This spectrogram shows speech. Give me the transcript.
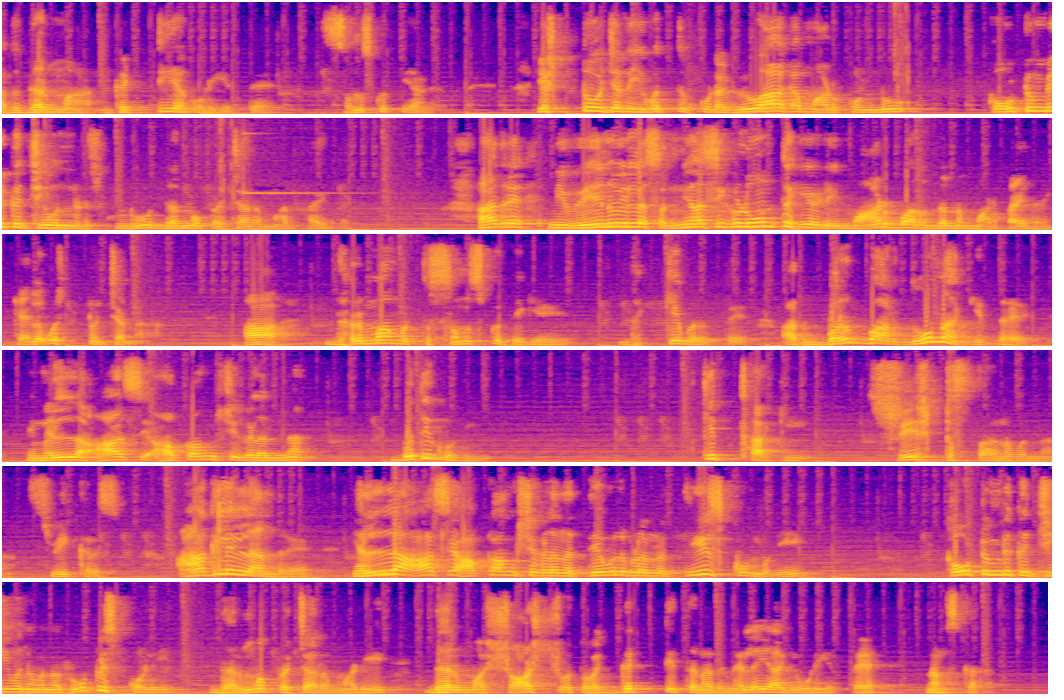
ಅದು ಧರ್ಮ ಗಟ್ಟಿಯಾಗಿ ಉಳಿಯುತ್ತೆ ಸಂಸ್ಕೃತಿ ಆಗುತ್ತೆ ಎಷ್ಟೋ ಜನ ಇವತ್ತು ಕೂಡ ವಿವಾಹ ಮಾಡಿಕೊಂಡು ಕೌಟುಂಬಿಕ ಜೀವನ ನಡೆಸ್ಕೊಂಡು ಧರ್ಮ ಪ್ರಚಾರ ಮಾಡ್ತಾ ಇದ್ದಾರೆ. ಆದರೆ ನೀವೇನೂ ಇಲ್ಲ ಸನ್ಯಾಸಿಗಳು ಅಂತ ಹೇಳಿ ಮಾಡಬಾರ್ದನ್ನು ಮಾಡ್ತಾ ಇದ್ದಾರೆ ಕೆಲವಷ್ಟು ಜನ. ಆ ಧರ್ಮ ಮತ್ತು ಸಂಸ್ಕೃತಿಗೆ ಧಕ್ಕೆ ಬರುತ್ತೆ. ಅದು ಬರಬಾರ್ದು ಆಗಿದ್ದರೆ ನಿಮ್ಮೆಲ್ಲ ಆಸೆ, ಆಕಾಂಕ್ಷೆಗಳನ್ನು ಬದಿಗೊಡಿ, ಕಿತ್ತಾಕಿ ಶ್ರೇಷ್ಠ ಸ್ಥಾನವನ್ನು ಸ್ವೀಕರಿಸಿ. ಆಗಲಿಲ್ಲ ಅಂದರೆ ಎಲ್ಲ ಆಸೆ ಆಕಾಂಕ್ಷೆಗಳನ್ನು ತೇವಲುಗಳನ್ನು ತೀರಿಸ್ಕೊಂಬಿಡಿ, ಕೌಟುಂಬಿಕ ಜೀವನವನ್ನು ರೂಪಿಸ್ಕೊಳ್ಳಿ, ಧರ್ಮ ಪ್ರಚಾರ ಮಾಡಿ, ಧರ್ಮ ಶಾಶ್ವತವಾಗಿ ಗಟ್ಟಿತನದ ನೆಲೆಯಾಗಿ ಉಳಿಯುತ್ತೆ. ನಮಸ್ಕಾರ.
